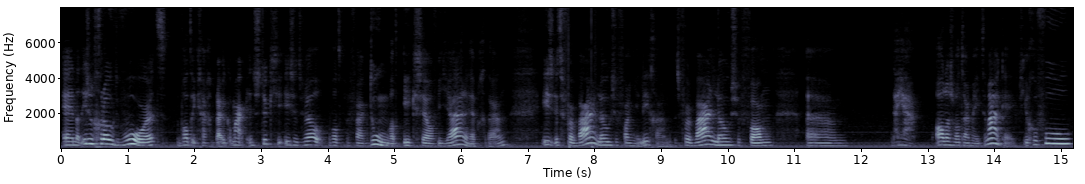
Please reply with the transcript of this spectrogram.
En dat is een groot woord wat ik ga gebruiken. Maar een stukje is het wel wat we vaak doen. Wat ik zelf jaren heb gedaan. Is het verwaarlozen van je lichaam. Het verwaarlozen van uh, nou ja, alles wat daarmee te maken heeft. Je gevoel,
